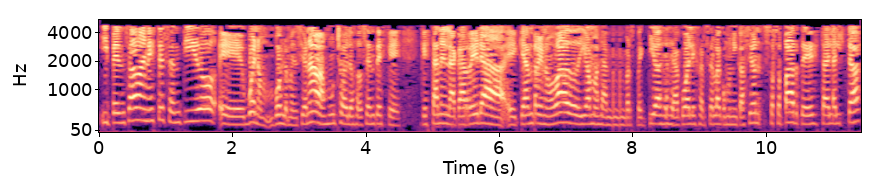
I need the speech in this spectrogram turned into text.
Y pensaba en este sentido, eh, bueno, vos lo mencionabas, muchos de los docentes que, que están en la carrera, eh, que han renovado, digamos, las perspectivas desde la cual ejercer la comunicación, son parte de esta lista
